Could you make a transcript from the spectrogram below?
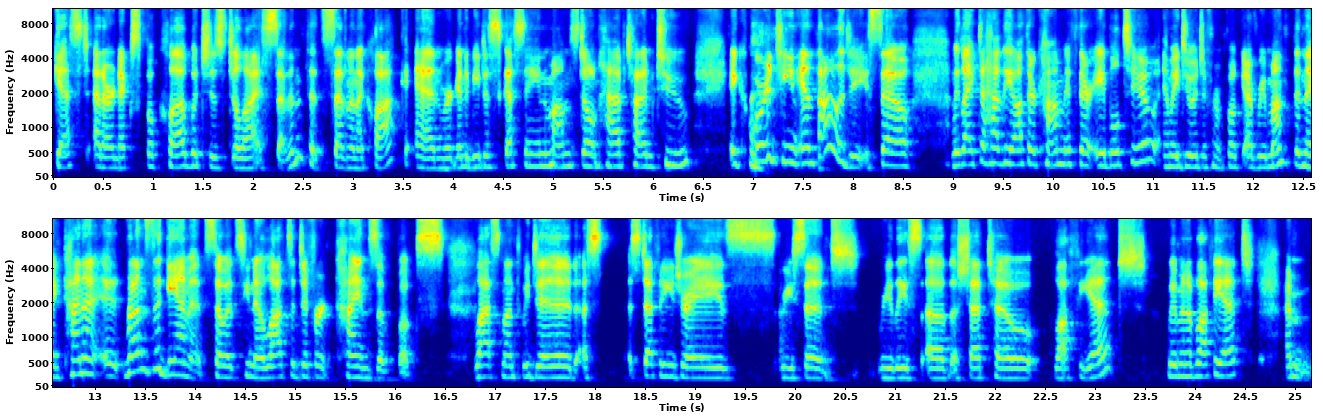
guest at our next book club, which is July 7th at 7 o'clock. And we're going to be discussing Moms Don't Have Time to, a quarantine anthology. So we like to have the author come if they're able to. And we do a different book every month. And then kind of it runs the gamut. So it's, you know, lots of different kinds of books. Last month we did a, a Stephanie Dray's recent release of the Chateau Lafayette, Women of Lafayette. I'm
